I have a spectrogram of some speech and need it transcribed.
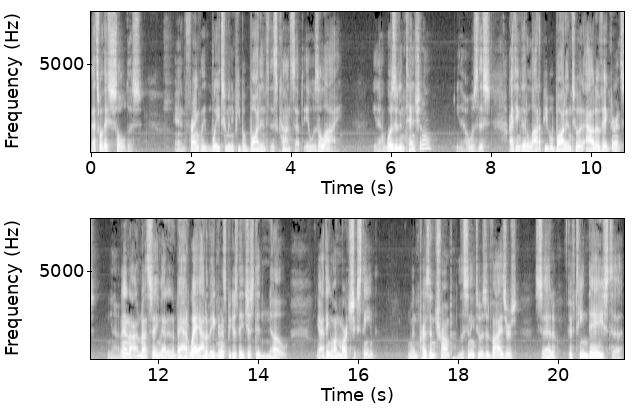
That's why they sold us. And frankly, way too many people bought into this concept. It was a lie. You know, was it intentional? You know, was this I think that a lot of people bought into it out of ignorance. You know, and I'm not saying that in a bad way, out of ignorance because they just didn't know. Yeah, I think on March 16th, when President Trump, listening to his advisors, said 15 days to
